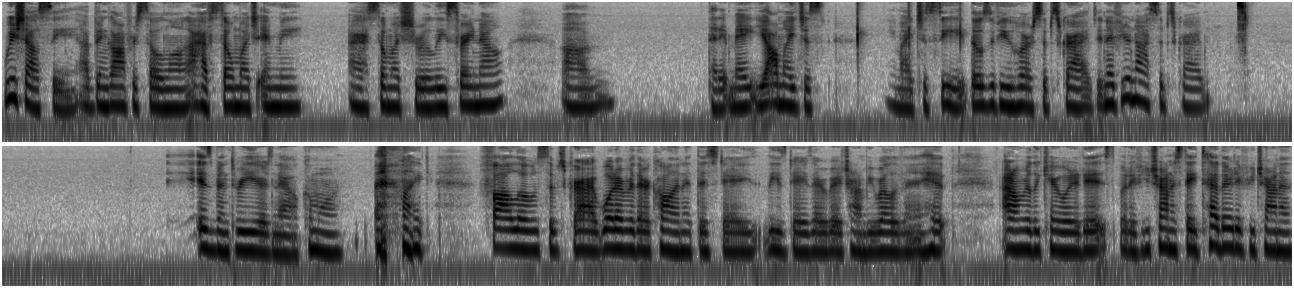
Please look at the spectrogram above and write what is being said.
we shall see. I've been gone for so long. I have so much in me. I have so much to release right now. Um, that it may y'all might just you might just see those of you who are subscribed. And if you're not subscribed, it's been three years now. Come on. like follow, subscribe, whatever they're calling it this day these days, everybody trying to be relevant and hip. I don't really care what it is, but if you're trying to stay tethered, if you're trying to,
